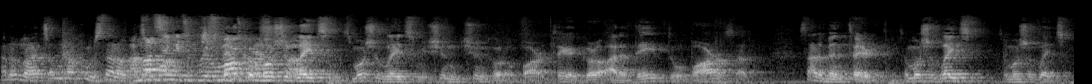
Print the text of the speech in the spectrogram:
I don't know. It's a Malcolm. It's not a. I'm it's not a saying it's a place It's Malcolm Moshe. Leitzin. It's Moshe Leitzin. You shouldn't you shouldn't go to a bar. Take a girl out of date to a bar. It's not. It's not a ben Torah. It's a Moshe Leitzin. It's a Moshe Leitzin.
